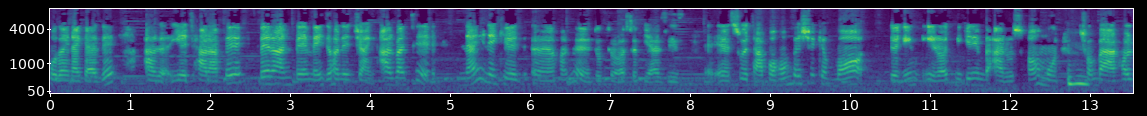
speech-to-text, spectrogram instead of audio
خدای نکرده یه طرفه برن به میدان جنگ. البته نه اینه که خانم دکتر آصفی عزیز سوء تفاهم بشه که ما داریم ایراد می‌گیریم به عروس هامون چون به هر حال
